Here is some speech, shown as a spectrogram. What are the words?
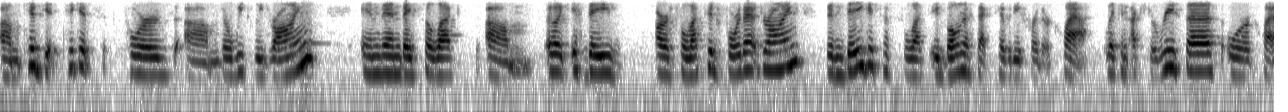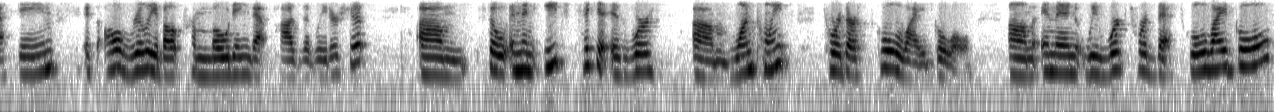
um, kids get tickets towards um, their weekly drawings, and then they select um, like if they are selected for that drawing, then they get to select a bonus activity for their class, like an extra recess or a class game it's all really about promoting that positive leadership. Um, so, and then each ticket is worth um, one point towards our school-wide goal. Um, and then we work towards that school-wide goal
